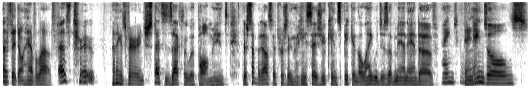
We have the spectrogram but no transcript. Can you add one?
if they don't have love. That's true. I think it's very interesting. That's exactly what Paul means. There's something else interesting there. He says you can speak in the languages of men and of angels. angels,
